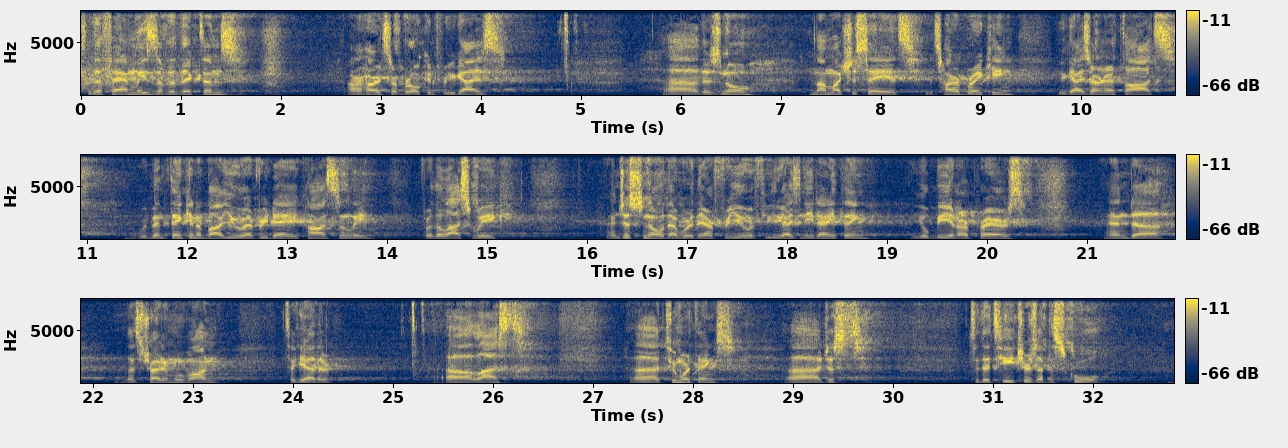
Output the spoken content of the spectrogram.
To the families of the victims, our hearts are broken for you guys. Uh, there's no, not much to say. It's, it's heartbreaking. You guys are in our thoughts. We've been thinking about you every day, constantly, for the last week. And just know that we're there for you. If you guys need anything, you'll be in our prayers. And uh, let's try to move on together. Uh, last, uh, two more things. Uh, just to the teachers at the school,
